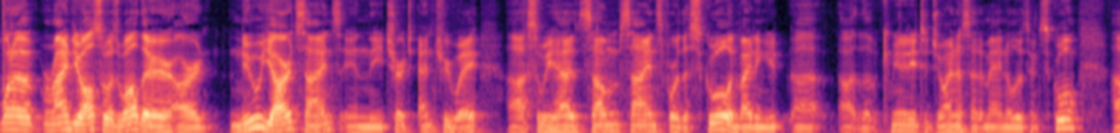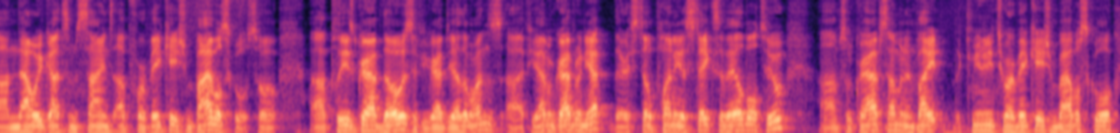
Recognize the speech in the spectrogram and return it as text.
Want to remind you also as well there are new yard signs in the church entryway. Uh, so we had some signs for the school inviting you, uh, uh, the community to join us at Emmanuel Lutheran School. Um, now we've got some signs up for Vacation Bible School. So uh, please grab those if you grab the other ones. Uh, if you haven't grabbed one yet, there's still plenty of stakes available too. Um, so grab some and invite the community to our Vacation Bible School.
